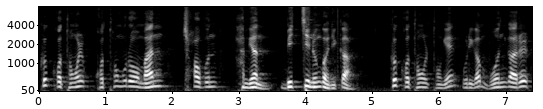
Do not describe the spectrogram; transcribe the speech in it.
그 고통을 고통으로만 처분 하면 믿지는 거니까 그 고통을 통해 우리가 뭔가를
